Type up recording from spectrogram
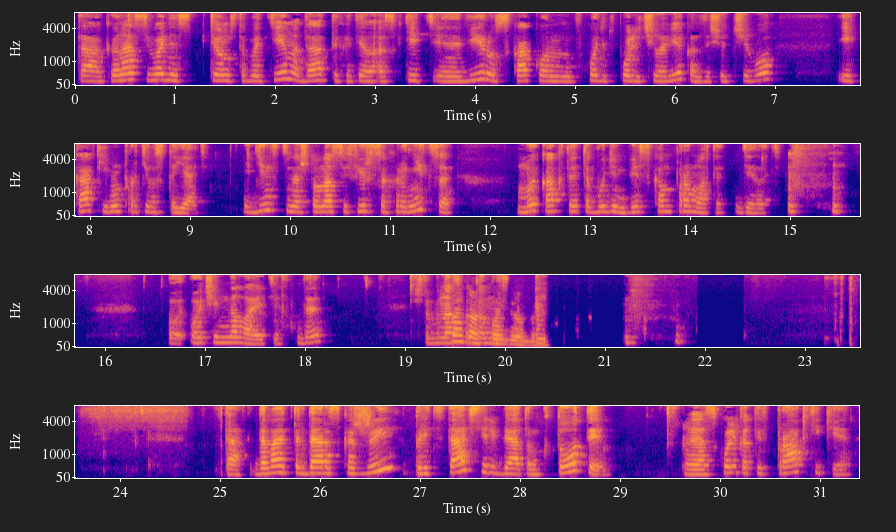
Так, у нас сегодня, Тем, с тобой тема, да, ты хотела осветить э, вирус, как он входит в поле человека, за счет чего и как ему противостоять. Единственное, что у нас эфир сохранится, мы как-то это будем без компромата делать. Очень на лайте, да? Чтобы нас ну, потом пойдет, да. Так, давай тогда расскажи, представься ребятам, кто ты, э, сколько ты в практике,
